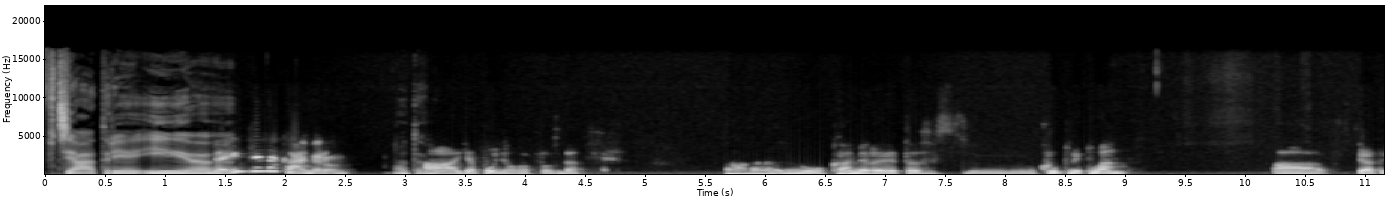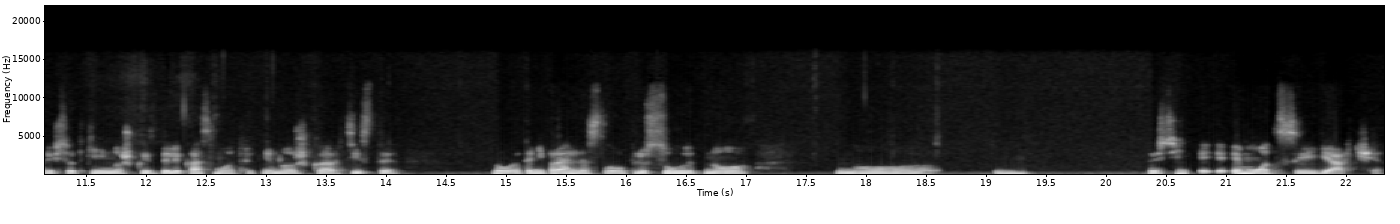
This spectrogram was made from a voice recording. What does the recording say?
в театре и... Э, да, или на камеру. Вот так. А, я понял вопрос, да. А, ну, камера — это э, крупный план, а в театре все-таки немножко издалека смотрят, немножко артисты, ну, это неправильное слово, плюсуют, но но то есть эмоции ярче.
